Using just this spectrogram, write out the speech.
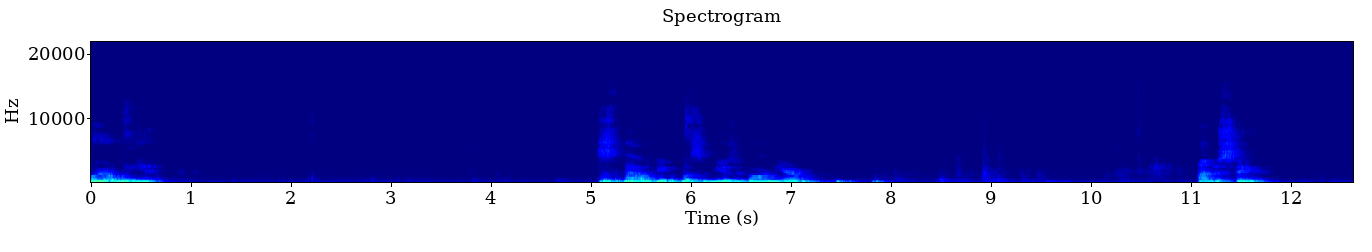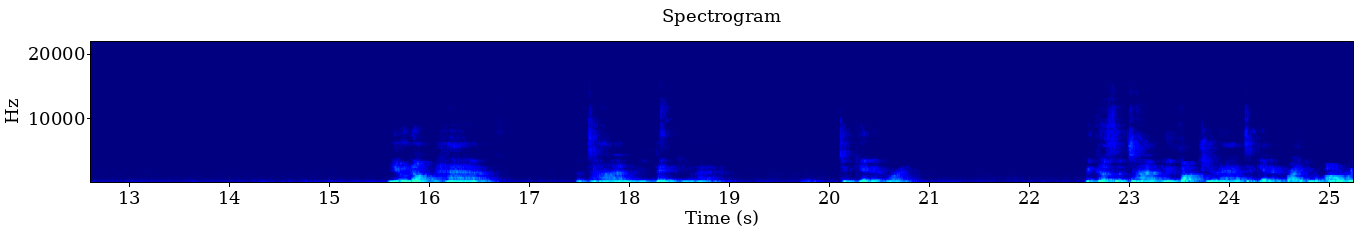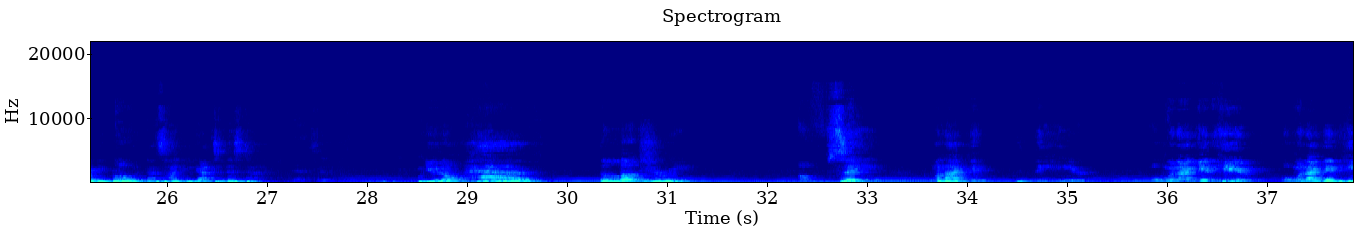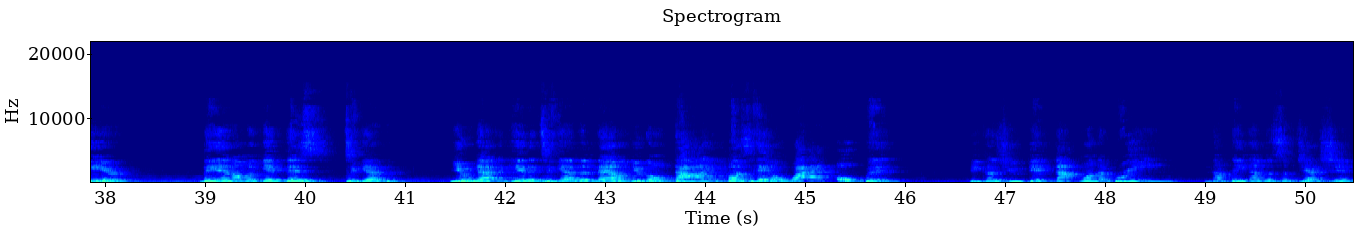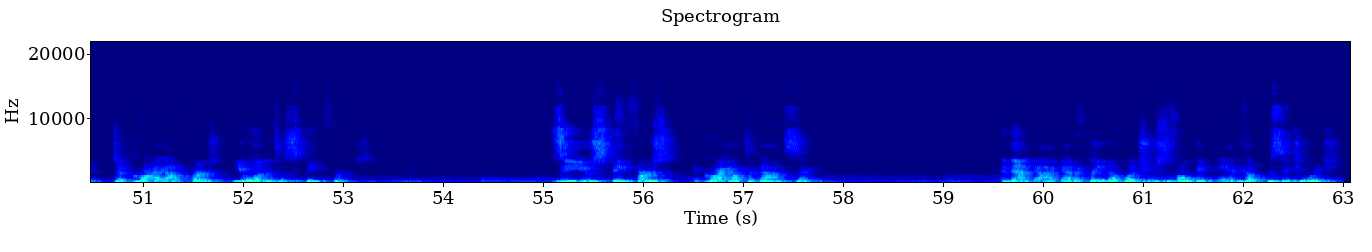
Where are we at? Sister Pal, if you could put some music on here. Understand. You don't have the time you think you have to get it right. Because the time you thought you had to get it right, you already blew it. That's how you got to this time. You don't have the luxury of saying, when I get here, or when I get here, or when I get here, then I'm going to get this together. You got to get it together now. You're going to die and bust hell wide open because you did not want to bring nothing under subjection to cry out first. You wanted to speak first. Mm. See, you speak first and cry out to God second. And now God got to clean up what you've spoken and help the situation.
